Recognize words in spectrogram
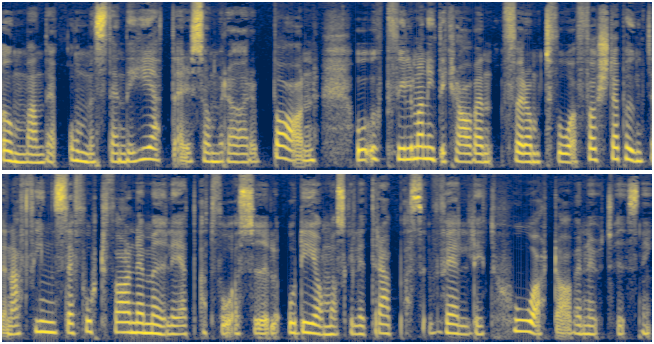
ömmande omständigheter som rör barn. Och uppfyller man inte kraven för de två första punkterna finns det fortfarande möjlighet att få asyl och det om man skulle drabbas väldigt hårt av en utvisning.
